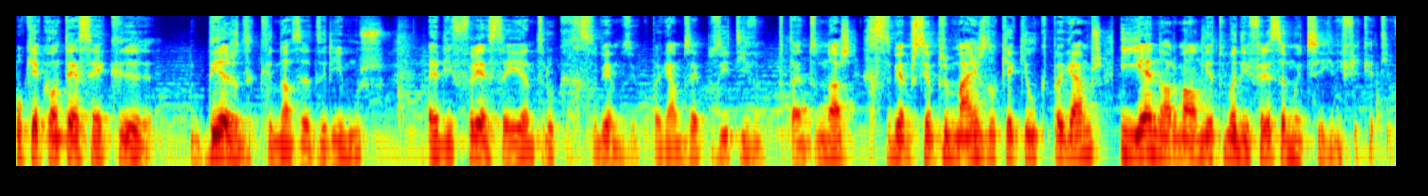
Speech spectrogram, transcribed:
O que acontece é que, desde que nós aderimos, a diferença entre o que recebemos e o que pagamos é positiva. Portanto, nós recebemos sempre mais do que aquilo que pagamos e é normalmente uma diferença muito significativa.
